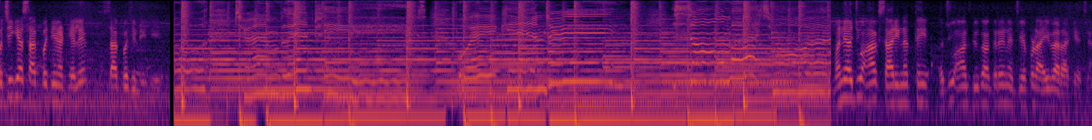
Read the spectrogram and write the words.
પહોંચી ગયા શાકભાજીના ઠેલે. શાકભાજી લઈ લઈએ. મને હજુ આંખ સારી નથી થઈ. હજુ આંખ દુખા કરે ને ચેપડા આવ્યા રાખે છે.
